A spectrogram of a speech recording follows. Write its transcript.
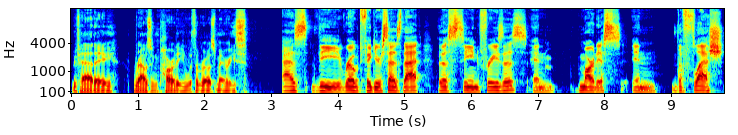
we've had a rousing party with the Rosemarys. As the robed figure says that, the scene freezes, and Martis in the flesh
